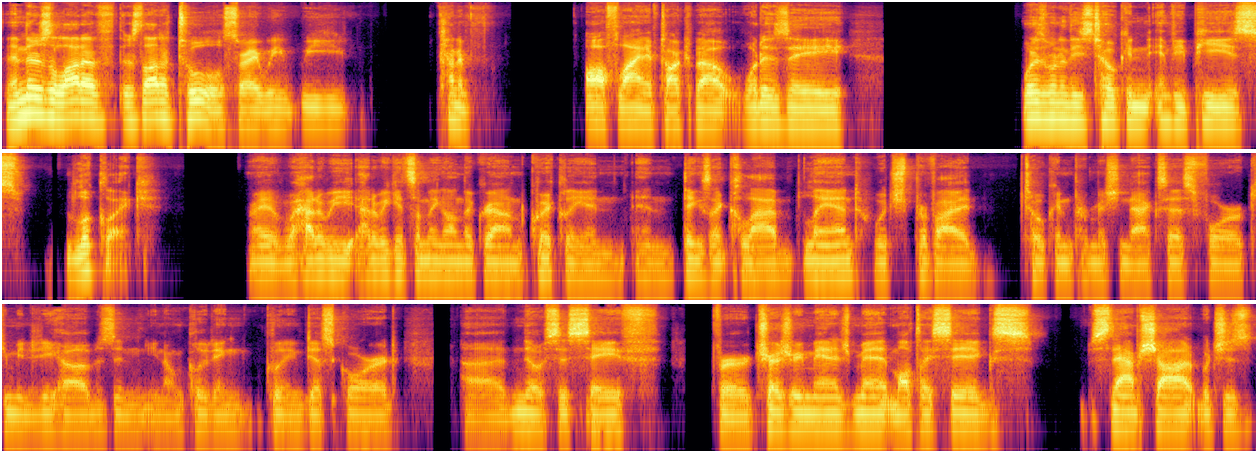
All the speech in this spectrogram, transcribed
And then there's a lot of there's a lot of tools, right? We we kind of offline have talked about what is a what does one of these token MVPs look like? right? How do we how do we get something on the ground quickly? And and things like Collab Land, which provide token permission access for community hubs, and you know, including including Discord, uh, Gnosis Safe for treasury management, multi sigs, Snapshot, which is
